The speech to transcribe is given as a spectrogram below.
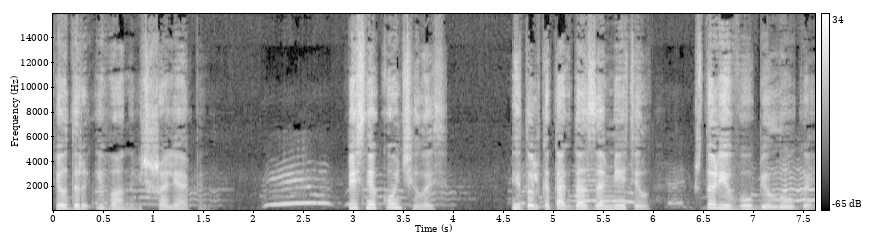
Федор Иванович Шаляпин. Песня кончилась, и только тогда заметил, что реву белугой.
